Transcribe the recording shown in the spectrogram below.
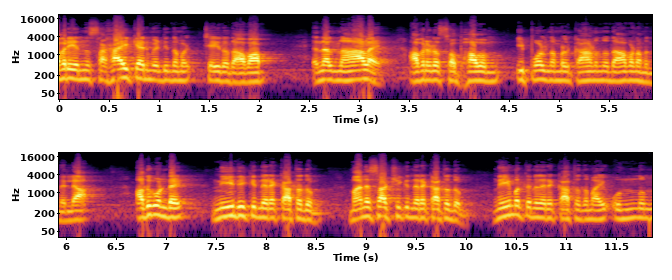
അവരെ ഒന്ന് സഹായിക്കാൻ വേണ്ടി നമ്മൾ ചെയ്തതാവാം. എന്നാൽ നാളെ അവരുടെ സ്വഭാവം ഇപ്പോൾ നമ്മൾ കാണുന്നതാവണമെന്നില്ല. അതുകൊണ്ട് നീതിക്ക് നിരക്കാത്തതും മനസാക്ഷിക്ക് നിരക്കാത്തതും നിയമത്തിന് നിരക്കാത്തതുമായി ഒന്നും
